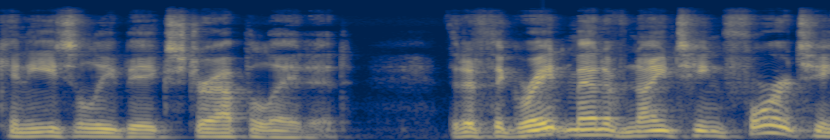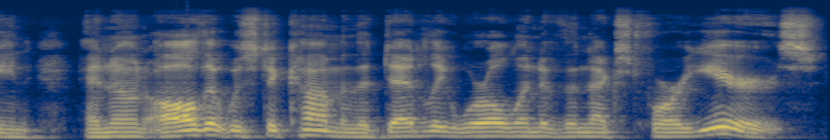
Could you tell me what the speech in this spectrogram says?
can easily be extrapolated. That if the great men of 1914 had known all that was to come in the deadly whirlwind of the next four years,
